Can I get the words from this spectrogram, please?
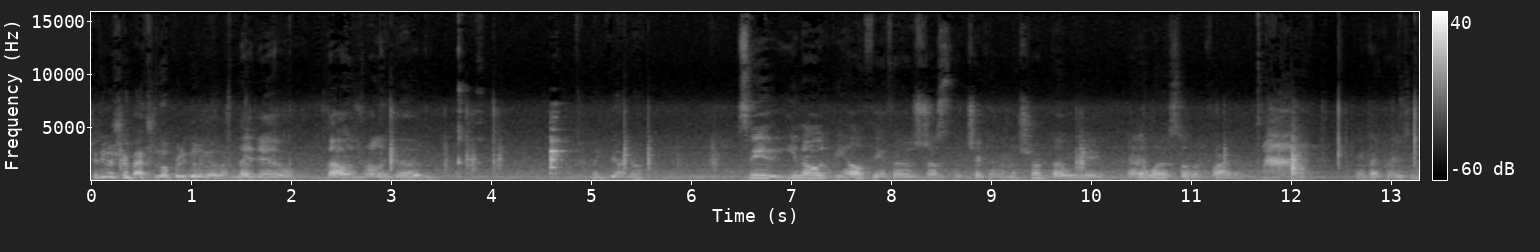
Chicken and shrimp actually go pretty good together. They do. That was really good. Like, yeah, I know. See, you know, it'd be healthy if it was just the chicken and the shrimp that we ate, and it would have still been fire. Ain't that crazy?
